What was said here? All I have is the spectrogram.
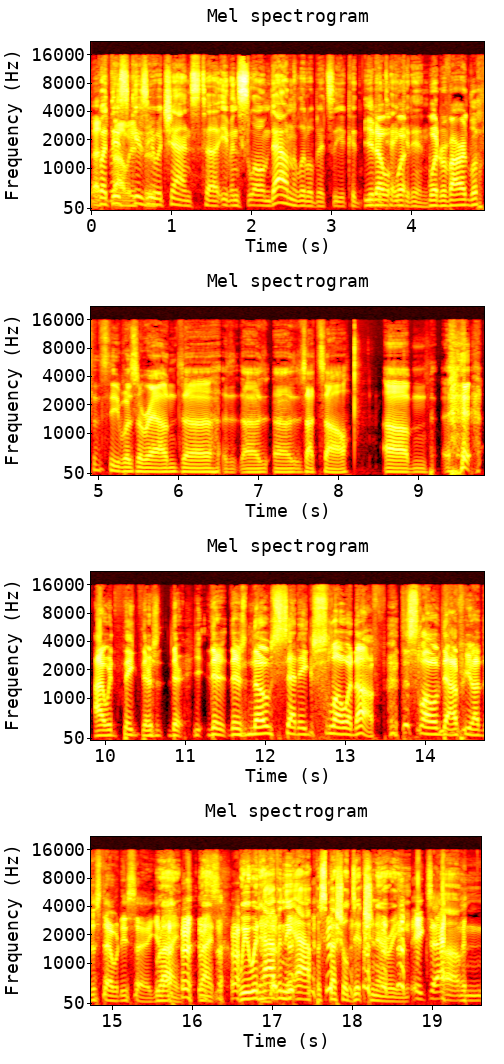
but this gives true. you a chance to even slow him down a little bit, so you could You know, take when, it in. when Ravar Lichtenstein was around uh, uh, uh, Zatzal, um, I would think there's there, there there's no setting slow enough to slow him down for you to understand what he's saying. you know? right, right. So- We would have in the app a special dictionary. exactly. Um,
